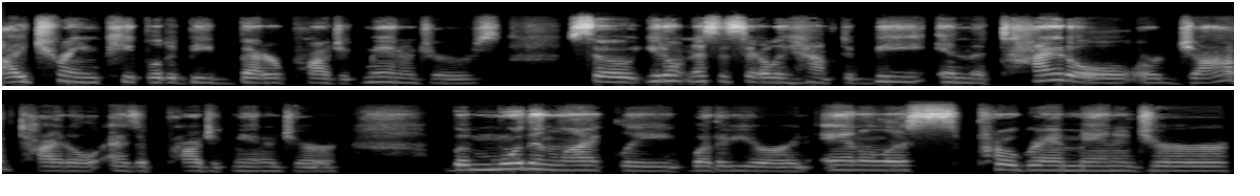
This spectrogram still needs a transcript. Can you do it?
I train people to be better project managers. So you don't necessarily have to be in the title or job title as a project manager, but more than likely, whether you're an analyst, program manager,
